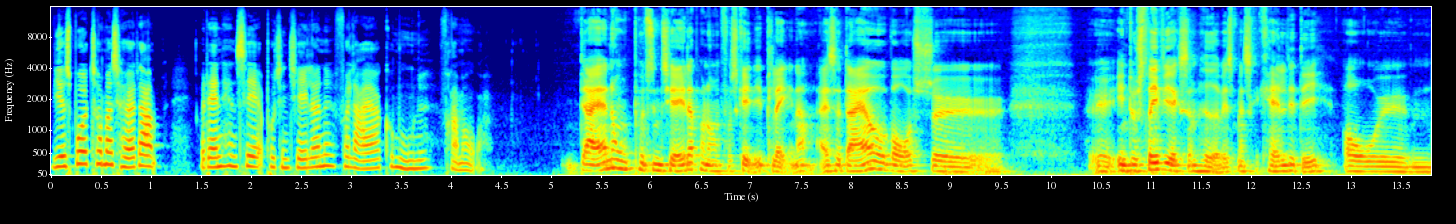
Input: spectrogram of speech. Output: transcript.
Vi har spurgt Thomas Hørdam, hvordan han ser potentialerne for Lejre Kommune fremover. Der er nogle potentialer på nogle forskellige planer. Altså der er jo vores... Øh, øh, industrivirksomheder, hvis man skal kalde det det. Og, øh,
